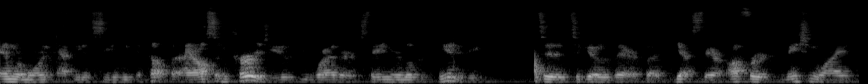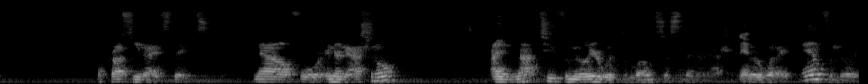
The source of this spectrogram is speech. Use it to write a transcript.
and we're more than happy to see if we can help. But I also encourage you, if you rather stay in your local community, to, to go there. But yes, they are offered nationwide across the United States. Now, for international, I'm not too familiar with the loan system international. Yep. But what I am familiar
